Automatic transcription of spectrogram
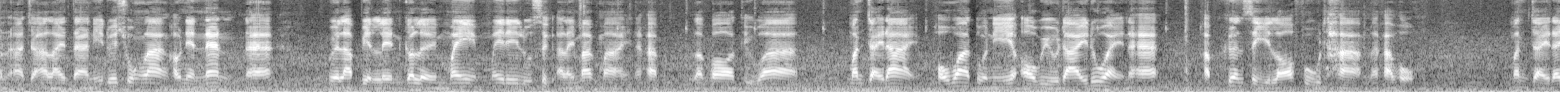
นอาจจะอะไรแต่นนี้ด้วยช่วงล่างเขาเนี่ยแน่นนะฮะเวลาเปลี่ยนเลนก็เลยไม่ไม่ได้รู้สึกอะไรมากมายนะครับ แล้วก็ถือว่ามั่นใจได้ เพราะว่าตัวนี้ all wheel drive ด้วยนะฮะ ขับเคลื่อน 4 ล้อ full time นะครับผม มั่นใจได้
